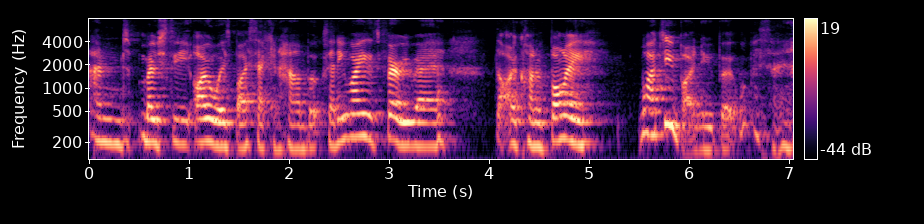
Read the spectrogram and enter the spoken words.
and mostly I always buy secondhand books anyway. It's very rare that I kind of buy, well, I do buy new books. What am I saying?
